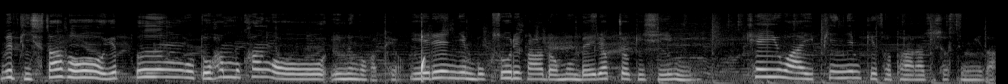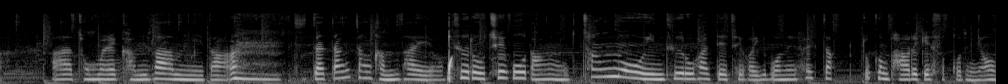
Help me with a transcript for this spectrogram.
근데 비싸서 예쁜 것도 한몫한 거 있는 것 같아요. 예리님 목소리가 너무 매력적이신 KYP님께서 달아주셨습니다. 아 정말 감사합니다. 진짜 짱짱 감사해요. 인트로 최고당 창모 인트로 할 때 제가 이번에 살짝 조금 다르게 했었거든요.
